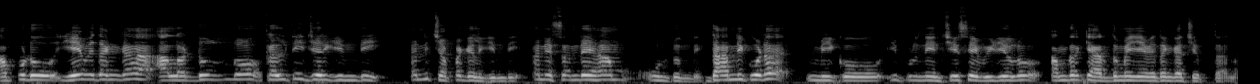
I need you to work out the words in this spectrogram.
అప్పుడు ఏ విధంగా ఆ లడ్డూల్లో కల్తీ జరిగింది? అని చెప్పగలిగింది అనే సందేహం ఉంటుంది. దాన్ని కూడా మీకు ఇప్పుడు నేను చేసే వీడియోలో అందరికీ అర్థమయ్యే విధంగా చెప్తాను.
